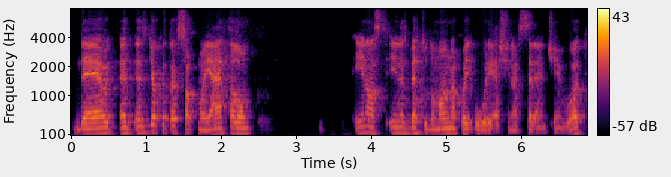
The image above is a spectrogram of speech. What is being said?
De ez, ez gyakorlatilag szakmai ártalom, én, azt, én ezt betudom annak, hogy óriási nagy szerencsém volt.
